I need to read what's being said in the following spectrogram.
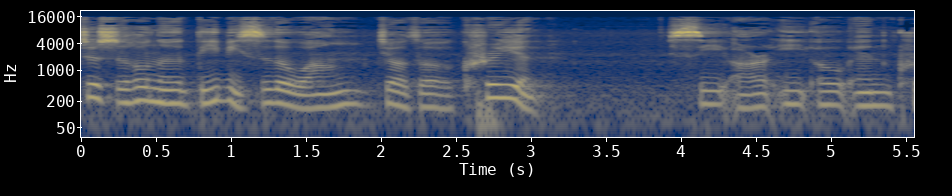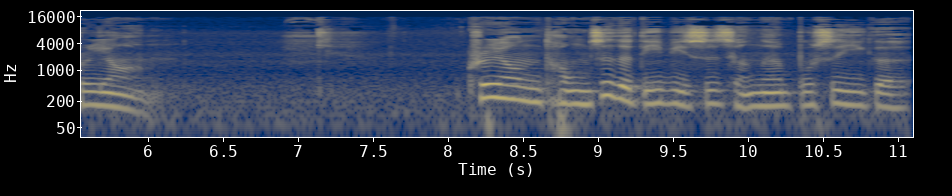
这时候呢，底比斯的王叫做 Creon，C-R-E-O-N，Creon。Creon 统治的底比斯城呢，不是一个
